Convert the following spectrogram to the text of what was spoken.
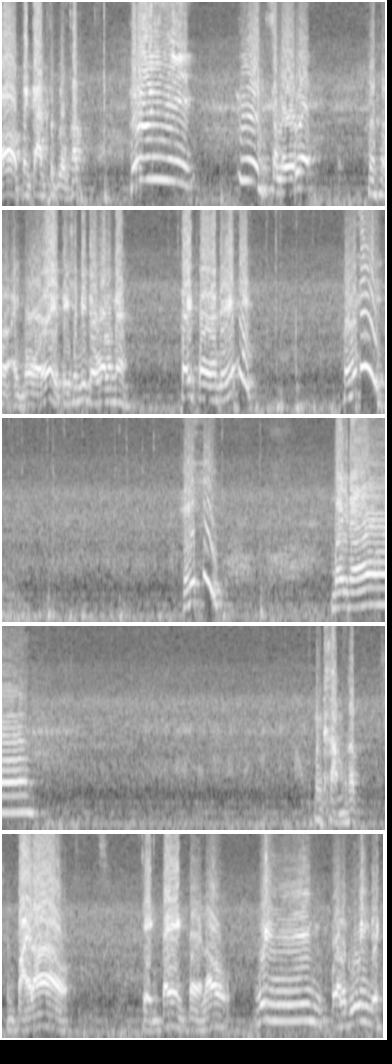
อ๋อเป็นการฝึกหลงครับ เฮ้ยอื้อสเลด้วยไอ้โง่เอ้ยตีฉันไม่โดนแล้วไงเฮ้ยเปิดดิเฮ้ยเฮ้ยไม่นะ มันขำครับ มันไปแล้ว เจ๋งเป้งเปิดแล้ว วิ่งเปิดแล้วก็วิ่งเด็ก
